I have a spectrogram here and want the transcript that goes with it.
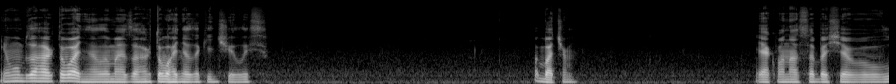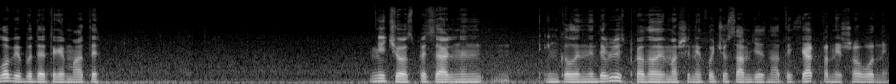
Йому б загартування, але в мене загартування закінчились. Побачимо. Як вона себе ще в лобі буде тримати. Нічого спеціально інколи не дивлюсь про нові машини, хочу сам дізнатися, як вони, що вони.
